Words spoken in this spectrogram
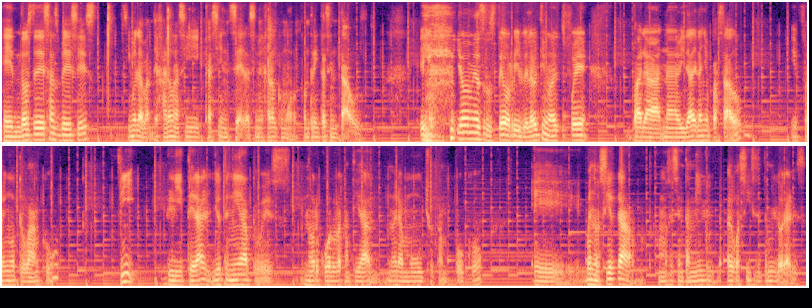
en dos de esas veces sí me la dejaron así casi en cero, así me dejaron como con 30 centavos. Yo me asusté horrible. La última vez fue para Navidad del año pasado y fue en otro banco. Sí, literal, yo tenía pues, no recuerdo la cantidad, no era mucho tampoco. Eh, bueno, sí era como 60 mil, algo así, 60 mil dólares.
